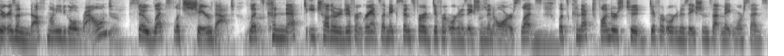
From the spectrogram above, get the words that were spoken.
there is enough money to go around. Yeah. so let's let's share that. Let's connect each other to different grants that make sense for a different organization than ours. Let's let's connect funders to different organizations that make more sense.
